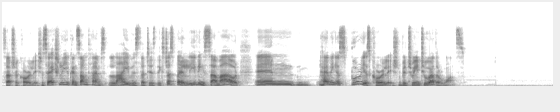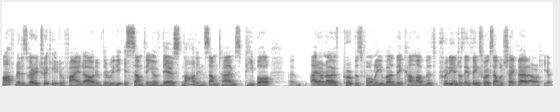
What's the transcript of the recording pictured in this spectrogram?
such a correlation. So actually you can sometimes lie with statistics just by leaving some out and having a spurious correlation between two other ones. Often it is very tricky to find out if there really is something or if there's not and sometimes people I don't know if purposefully, but they come up with pretty interesting things. For example, check that out here.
